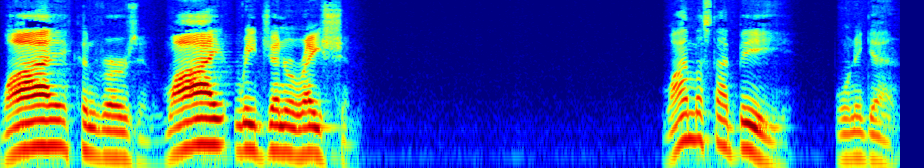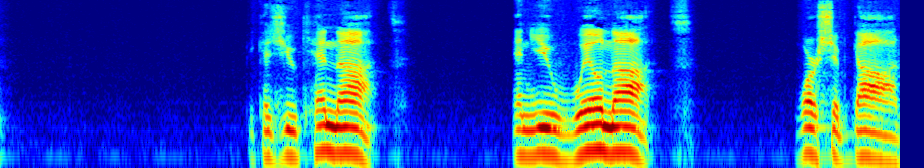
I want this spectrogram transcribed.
why conversion? Why regeneration? Why must I be born again? Because you cannot and you will not worship God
